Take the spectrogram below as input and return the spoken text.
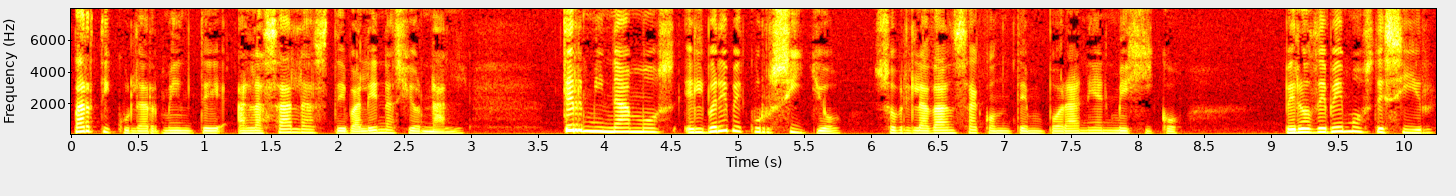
particularmente a las salas de Ballet Nacional, terminamos el breve cursillo sobre la danza contemporánea en México, pero debemos decir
